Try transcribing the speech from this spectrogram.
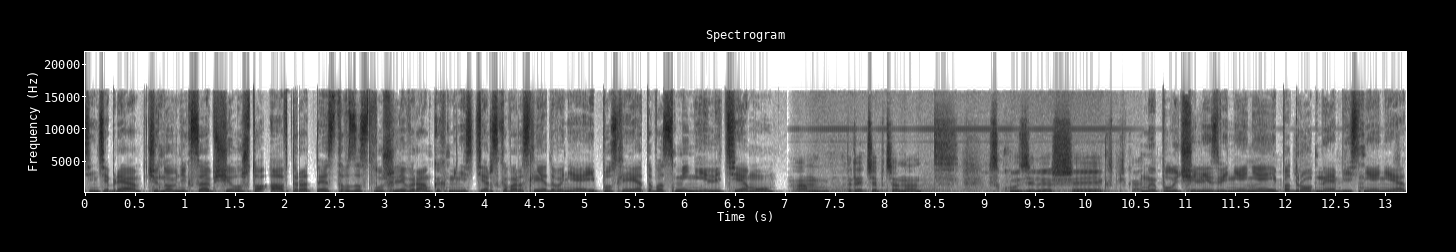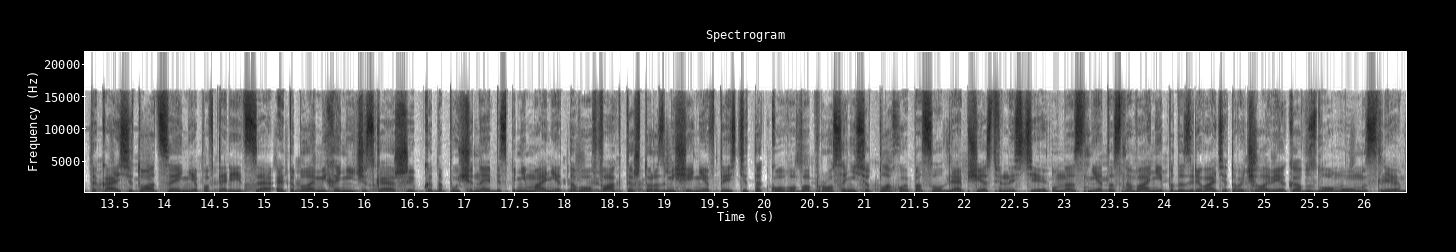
сентября. Чиновник сообщил, что автора тестов заслушали в рамках министерского расследования и после этого сменили тему. Мы получили извинения и подробные объяснения. Такая ситуация не повторится. Это была механическая ошибка, допущенная без понимания того факта, факта, что размещение в тесте такого вопроса несет плохой посыл для общественности. У нас нет оснований подозревать этого человека в злом умысле.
